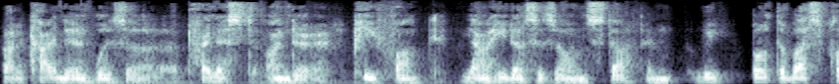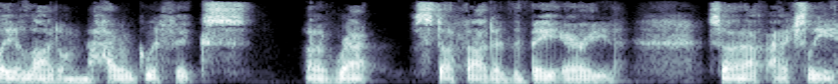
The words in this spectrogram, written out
uh, kind of was uh, apprenticed under P Funk. Now he does his own stuff, and we both of us play a lot on the hieroglyphics, uh, rap stuff out of the Bay Area. So I actually,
